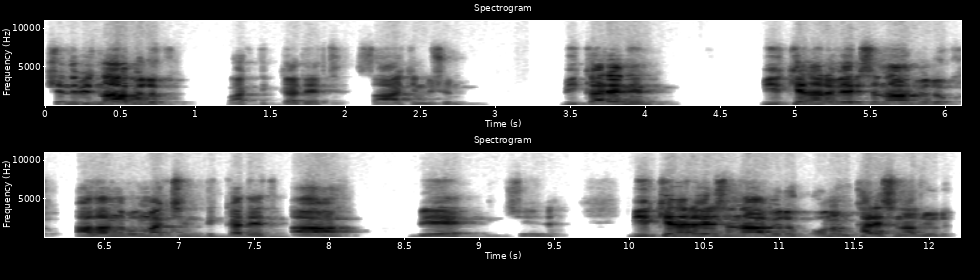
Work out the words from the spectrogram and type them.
Şimdi biz ne yapıyorduk? Bak dikkat et. Sakin düşün. Bir karenin bir kenarı verirse ne yapıyorduk? Alanını bulmak için dikkat et. A, B, C'de. Bir kenarı verirse ne yapıyorduk? Onun karesini alıyorduk.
